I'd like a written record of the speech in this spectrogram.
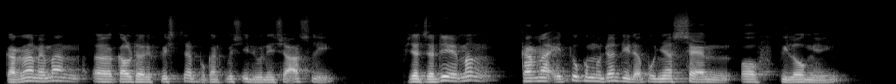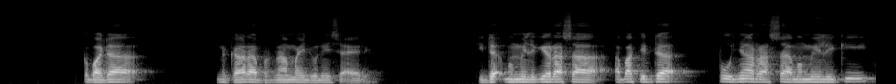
Karena memang e, kalau dari visnya bukan vis Indonesia asli, bisa jadi memang karena itu kemudian tidak punya sense of belonging kepada negara bernama Indonesia ini. Tidak memiliki rasa apa tidak punya rasa memiliki,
